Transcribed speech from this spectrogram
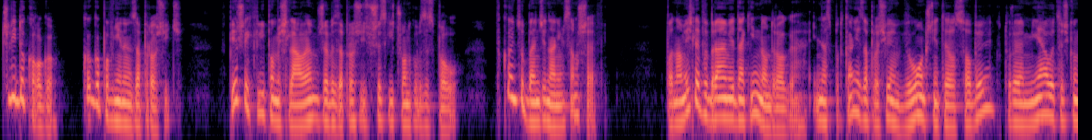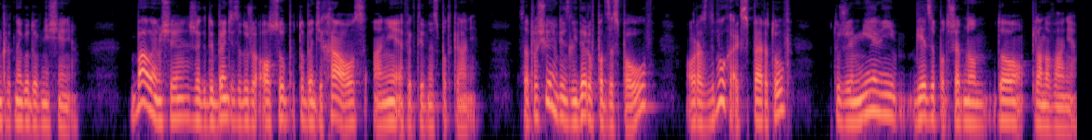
czyli do kogo? Kogo powinienem zaprosić? W pierwszej chwili pomyślałem, żeby zaprosić wszystkich członków zespołu. W końcu będzie na nim sam szef. Po namyśle wybrałem jednak inną drogę i na spotkanie zaprosiłem wyłącznie te osoby, które miały coś konkretnego do wniesienia. Bałem się, że gdy będzie za dużo osób, to będzie chaos, a nie efektywne spotkanie. Zaprosiłem więc liderów podzespołów, oraz dwóch ekspertów, którzy mieli wiedzę potrzebną do planowania.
